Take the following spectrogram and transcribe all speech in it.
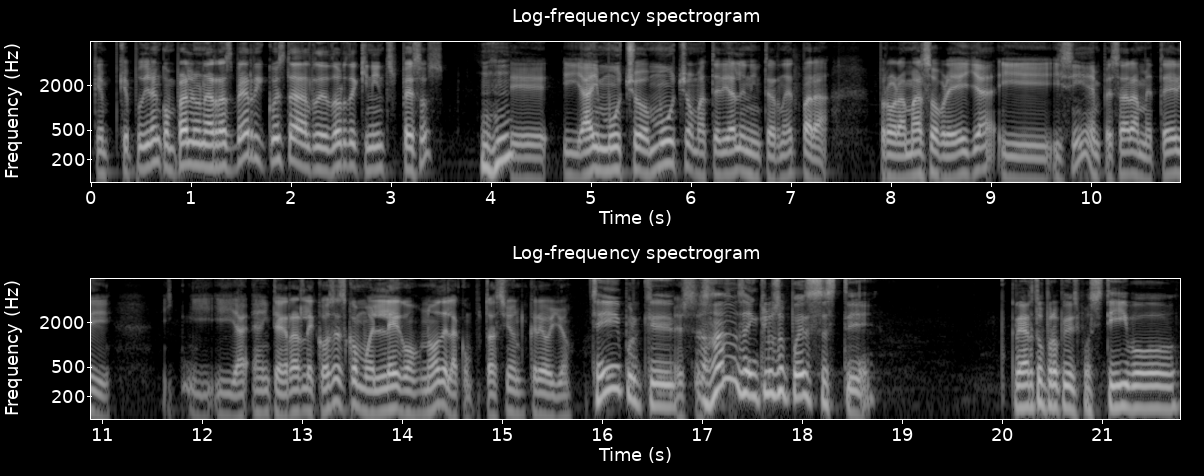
que, que pudieran comprarle una Raspberry, cuesta alrededor de 500 pesos. Uh -huh. eh, y hay mucho, mucho material en internet para programar sobre ella y, y sí, empezar a meter y, y, y a, a, integrarle cosas como el Lego, ¿no? De la computación, creo yo. Sí, porque, es, ajá, o sea, incluso puedes, este, crear tu propio dispositivo.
